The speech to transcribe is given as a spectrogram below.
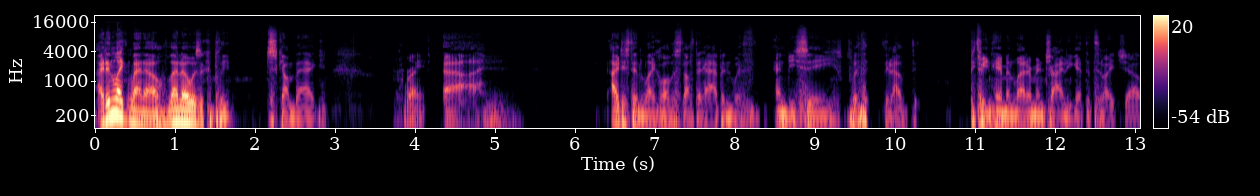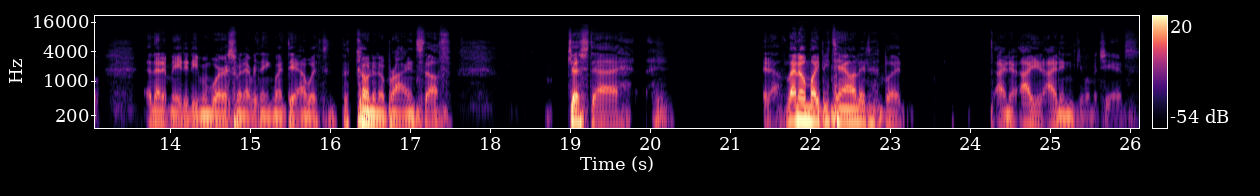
I didn't like Leno. Leno was a complete scumbag. right Uh, I just didn't like all the stuff that happened with NBC, with you know, between him and Letterman trying to get the Tonight Show, and then it made it even worse when everything went down with the Conan O'Brien stuff. Just uh, you know, Leno might be talented, but I know I I didn't give him a chance.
